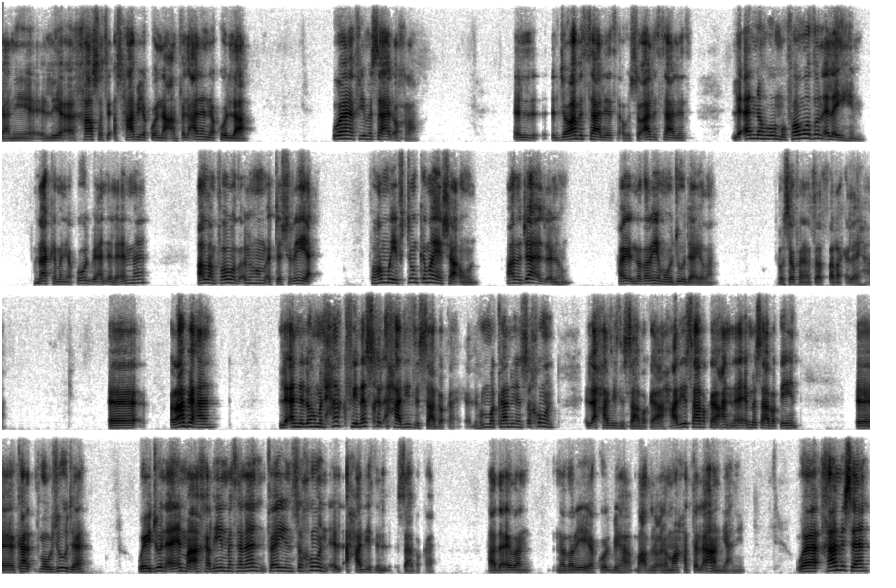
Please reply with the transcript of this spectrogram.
يعني لخاصة أصحابه يقول نعم في العلن يقول لا. وفي مسائل أخرى. الجواب الثالث أو السؤال الثالث لأنه مفوض إليهم. هناك من يقول بأن الأئمة الله مفوض لهم التشريع فهم يفتون كما يشاءون. هذا جائز لهم. هاي النظرية موجودة أيضا وسوف نتطرق إليها. آه رابعا لأن لهم الحق في نسخ الأحاديث السابقة. يعني هم كانوا ينسخون الأحاديث السابقة. أحاديث سابقة عن أئمة سابقين آه، كانت موجودة ويجون أئمة آخرين مثلا فينسخون الأحاديث السابقة. هذا أيضا نظرية يقول بها بعض العلماء حتى الآن يعني. وخامسا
